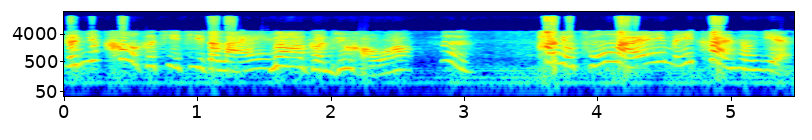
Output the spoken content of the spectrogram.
人家客客气气的来，那感情好啊。哼，他就从来没看上眼。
